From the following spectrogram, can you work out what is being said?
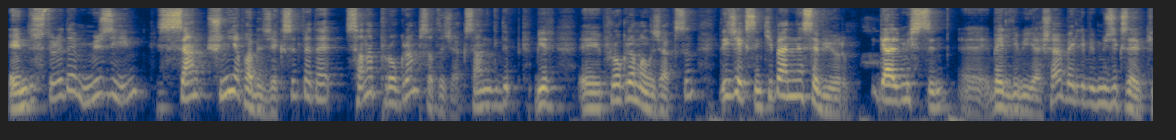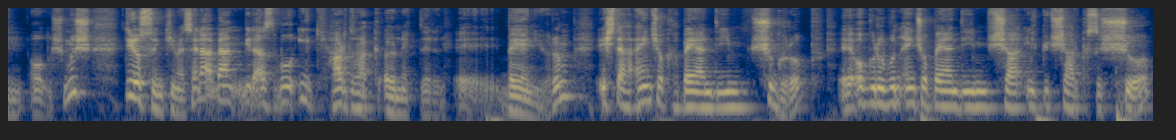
Endüstride müziğin sen şunu yapabileceksin ve de sana program satacak. Sen gidip bir e, program alacaksın. Diyeceksin ki ben ne seviyorum? Gelmişsin e, belli bir yaşa, belli bir müzik zevkin oluşmuş. Diyorsun ki mesela ben biraz bu ilk hard rock örneklerini e, beğeniyorum. İşte en çok beğendiğim şu grup. E, o grubun en çok beğendiğim şar- ilk üç şarkısı şu.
